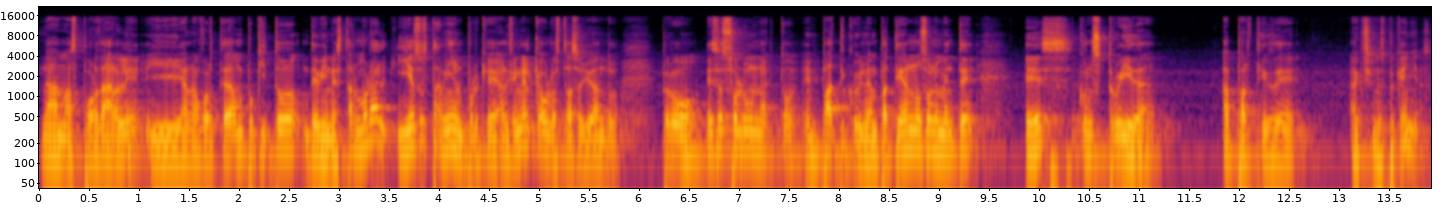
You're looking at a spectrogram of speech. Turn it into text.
nada más por darle y a lo mejor te da un poquito de bienestar moral. Y eso está bien porque al fin y al cabo lo estás ayudando, pero ese es solo un acto empático y la empatía no solamente es construida a partir de acciones pequeñas,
